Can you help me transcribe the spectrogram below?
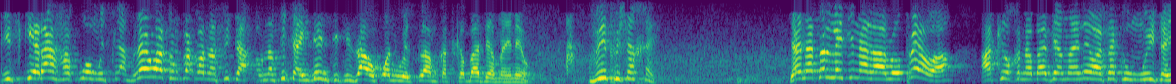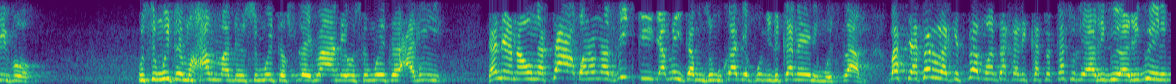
Jisikie raha kuwa muislamu. Leo watu mpaka wanaficha wanaficha identity zao kuwa ni waislamu katika baadhi ya maeneo. Vipi shekhe? Yani hata jina la alopewa akiwa kuna baadhi ya maeneo hataki umuite hivyo. Usimuite Muhammad usimuite Suleimani usimuite Ali yani anaona taabu anaona viki jamii itamzungukaje kujulikana yeye ni muislamu basi hatalo la Kiislamu anataka likatakatu liharibiwe haribiwe ili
